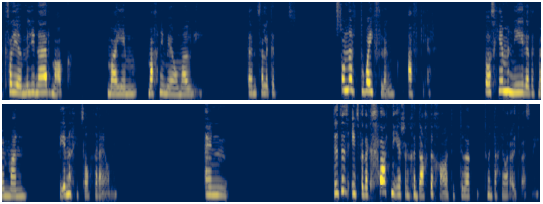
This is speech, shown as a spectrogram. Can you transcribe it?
ek sal jou 'n miljonair maak maar jy mag nie meer omhou nie dan sal ek dit sonder twyfeling afkeer. Daar's geen manier dat ek my man vir enigiets sal verruil nie. En dit is iets wat ek glad nie eers in gedagte gehad het toe ek 20 jaar oud was nie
